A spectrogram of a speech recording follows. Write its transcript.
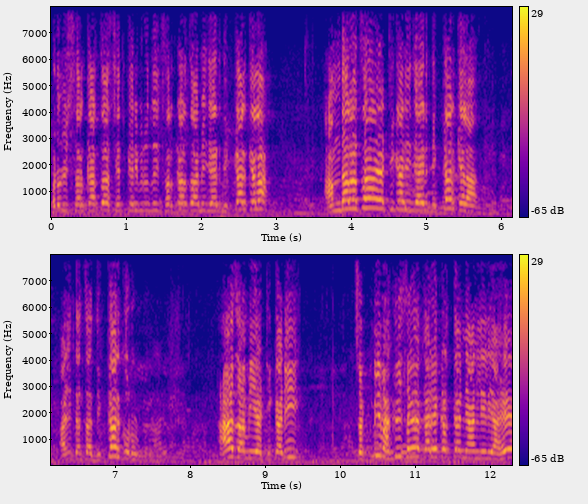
फडणवीस सरकारचा शेतकरी विरोधी सरकारचा आम्ही जाहीर धिक्कार केला. आमदाराचा या ठिकाणी जाहीर धिक्कार केला आणि त्यांचा धिक्कार करून आज आम्ही या ठिकाणी चटणी भाकरी सगळ्या कार्यकर्त्यांनी आणलेली आहे.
